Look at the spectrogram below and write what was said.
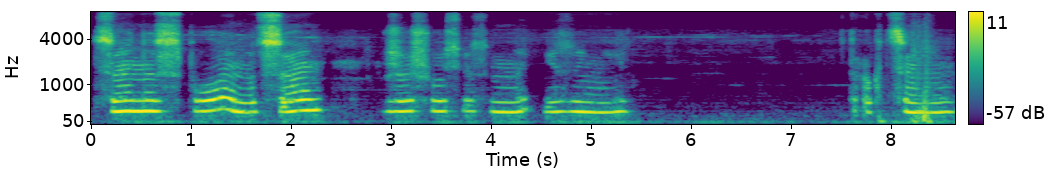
Це не зброя, ну це вже щось із, із них. Так, це не.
